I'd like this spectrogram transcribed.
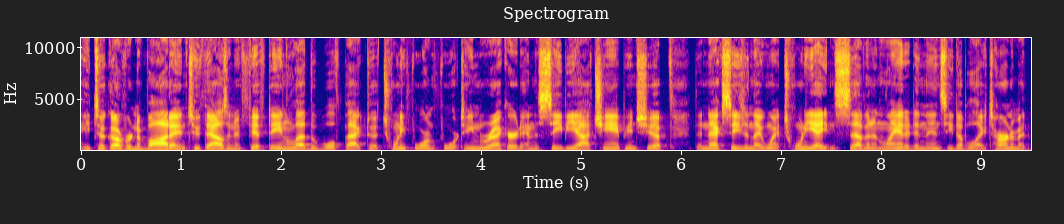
he took over Nevada in 2015 and led the Wolfpack to a 24 and 14 record in the CBI championship. The next season, they went 28 and 7 and landed in the NCAA tournament.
